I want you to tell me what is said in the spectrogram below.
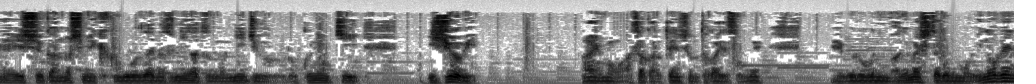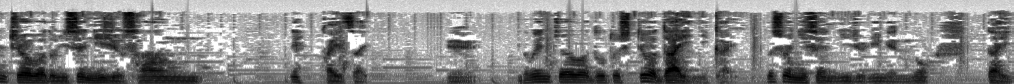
えー、一週間の締めくくりでございます。2月の26日、日曜日。はい、もう朝からテンション高いですよね。えー、ブログにもあげましたけども、イノベンチャーワード2023、ね、開催。えー、イノベンチャーワードとしては第2回。私は2022年の第1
